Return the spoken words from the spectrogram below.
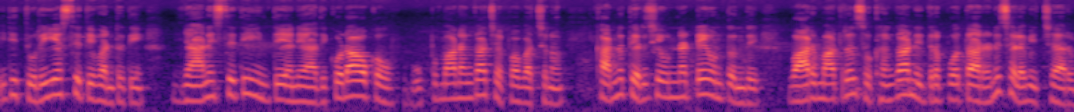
ఇది తురియ స్థితి వంటిది. జ్ఞాని స్థితి ఇంతే అని అది కూడా ఒక ఉపమానంగా చెప్పవచ్చును. కన్ను తెరిచి ఉన్నట్టే ఉంటుంది. వారు మాత్రం సుఖంగా నిద్రపోతారని సెలవిచ్చారు.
